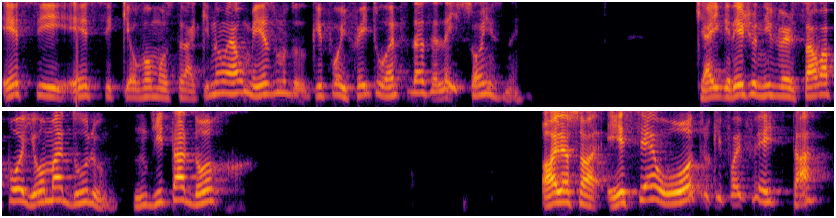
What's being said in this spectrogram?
esse esse que eu vou mostrar aqui não é o mesmo do que foi feito antes das eleições, né? Que a Igreja Universal apoiou Maduro, um ditador. Olha só, esse é outro que foi feito, tá?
